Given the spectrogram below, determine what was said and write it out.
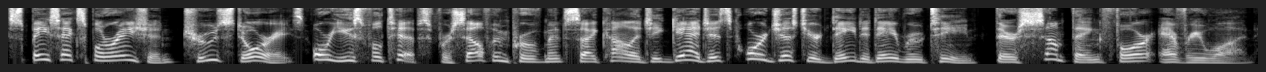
space exploration, true stories, or useful tips for self improvement, psychology, gadgets, or just your day to day routine, there's something for everyone.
